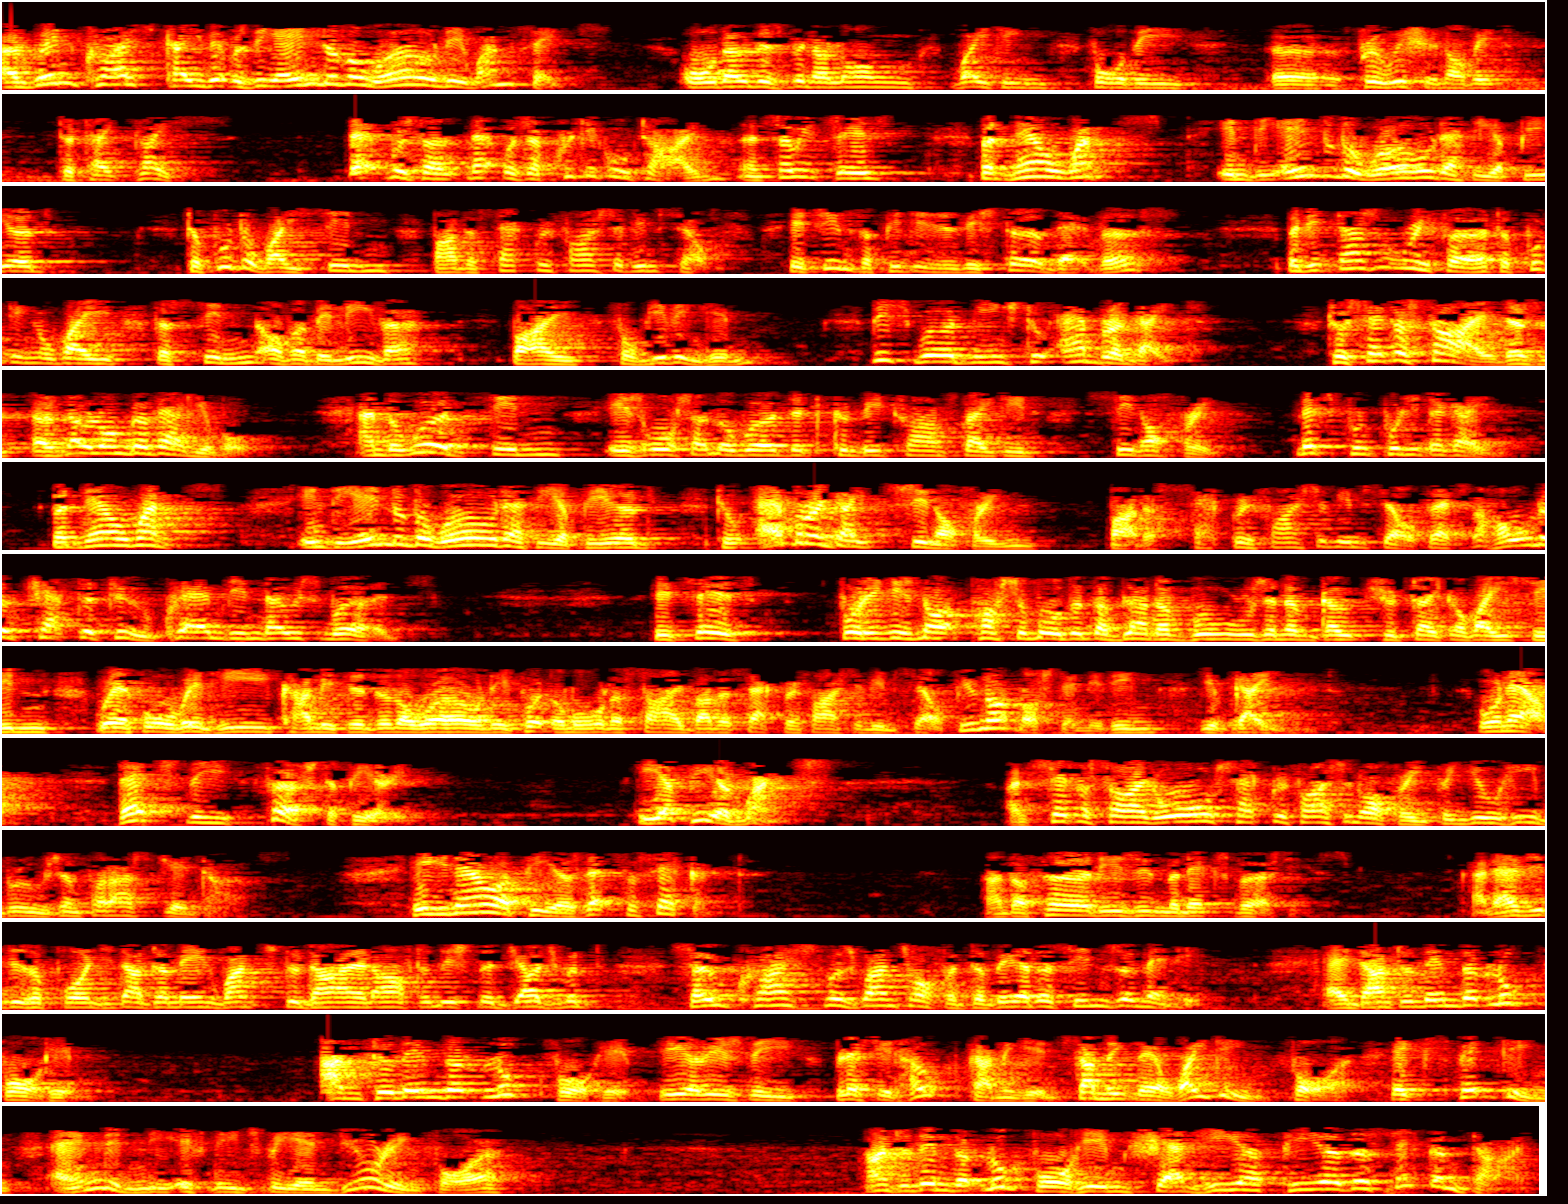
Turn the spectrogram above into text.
and when Christ came it was the end of the world in one sense, although there's been a long waiting for the uh, fruition of it to take place. That was, a, that was a critical time, and so it says, but now once, in the end of the world hath he appeared, to put away sin by the sacrifice of himself. It seems a pity to disturb that verse, but it doesn't refer to putting away the sin of a believer by forgiving him. This word means to abrogate, to set aside as, as no longer valuable. And the word sin is also the word that could be translated sin offering. Let's put, it again. But now once, in the end of the world hath he appeared to abrogate sin offering by the sacrifice of himself. That's the whole of chapter 2 crammed in those words. It says, For it is not possible that the blood of bulls and of goats should take away sin, wherefore when he cometh into the world, he put them all aside by the sacrifice of himself. You've not lost anything, you've gained. Well now, that's the first appearing. He appeared once, and set aside all sacrifice and offering for you Hebrews and for us Gentiles. He now appears, that's the second. And the third is in the next verses. And as it is appointed unto men once to die, and after this the judgment, so Christ was once offered to bear the sins of many, and unto them that look for him. Unto them that look for him. Here is the blessed hope coming in, something they're waiting for, expecting, and if needs be enduring for. Unto them that look for him shall he appear the second time.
